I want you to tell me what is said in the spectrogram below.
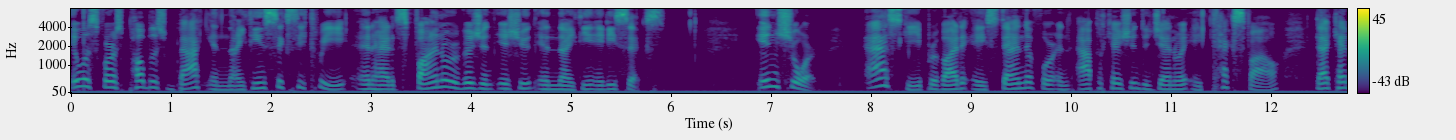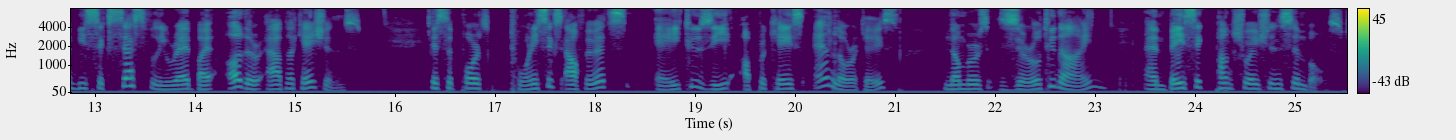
It was first published back in 1963 and had its final revision issued in 1986. In short, ASCII provided a standard for an application to generate a text file that can be successfully read by other applications. It supports 26 alphabets, A to Z uppercase and lowercase, numbers 0 to 9, and basic punctuation symbols.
